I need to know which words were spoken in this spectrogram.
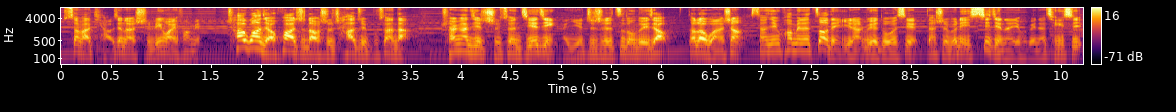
算法条件呢是另外一方面，超广角画质倒是差距不算大。传感器尺寸接近，也支持自动对焦。到了晚上，三星画面的噪点依然略多些，但是纹理细节呢也会更加清晰。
